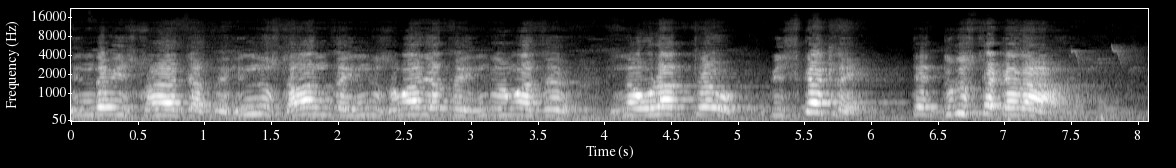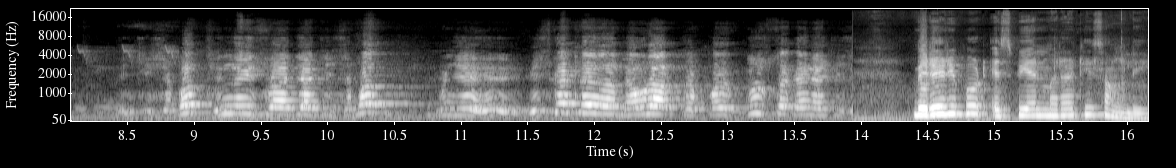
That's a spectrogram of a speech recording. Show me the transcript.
हिंदवी स्वराज्याचं हिंदुस्थानचं हिंदू समाजाचं हिंदू समाजाचं नवरात्र बिस्कटले. ते दुरुस्त करा त्यांची शपथ हिंदवी स्वराज्याची शपथ म्हणजे हे बिस्कटलेलं नवरात्र परत दुरुस्त करण्याची bureau report S P N Marathi Sangli.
